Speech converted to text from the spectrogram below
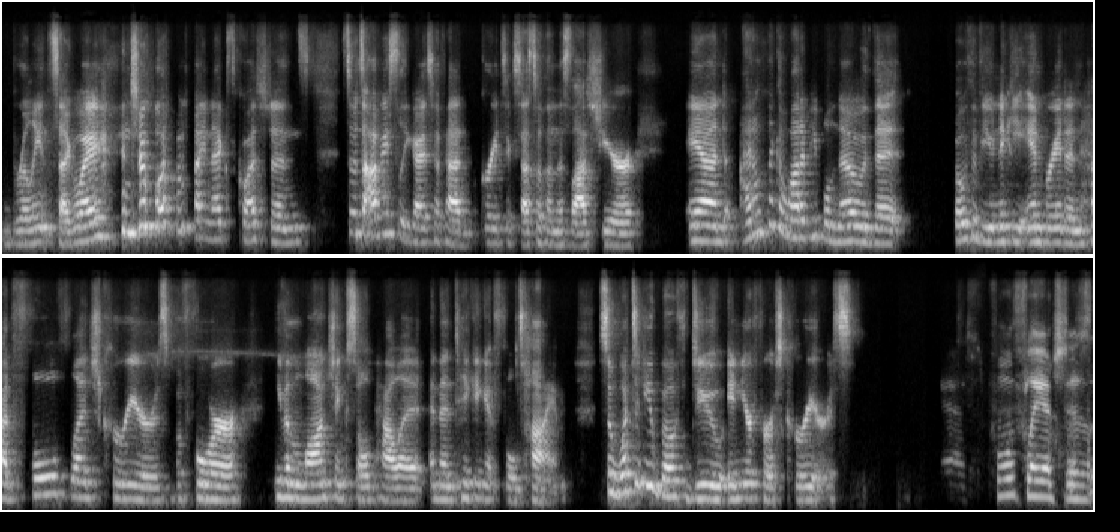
brilliant segue into one of my next questions. So it's obviously you guys have had great success with them this last year. And I don't think a lot of people know that both of you, Nikki and Brandon, had full fledged careers before even launching Soul Palette and then taking it full time. So, what did you both do in your first careers? Yes, full fledged is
